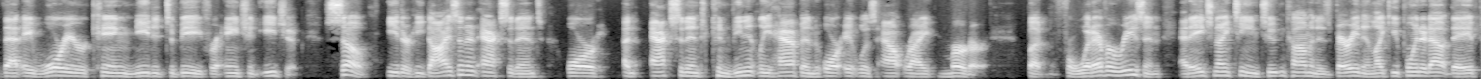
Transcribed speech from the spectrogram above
that a warrior king needed to be for ancient Egypt. So either he dies in an accident or an accident conveniently happened or it was outright murder. But for whatever reason, at age 19, Tutankhamun is buried. And like you pointed out, Dave,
